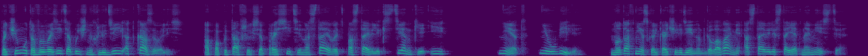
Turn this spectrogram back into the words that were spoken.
Почему-то вывозить обычных людей отказывались а попытавшихся просить и настаивать поставили к стенке и... Нет, не убили. Но дав несколько очередей над головами, оставили стоять на месте.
